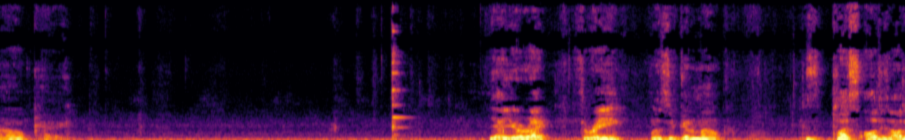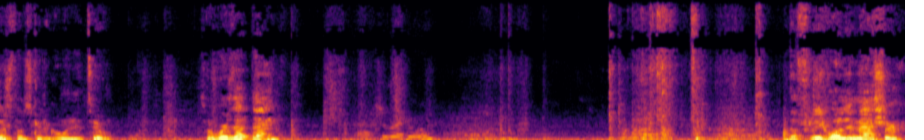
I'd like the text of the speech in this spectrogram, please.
okay. Yeah, you're right. Three was a good amount. Cause plus all this other stuff's gonna go in it too. So where's that thing? The frijole masher.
